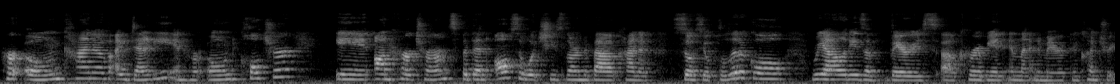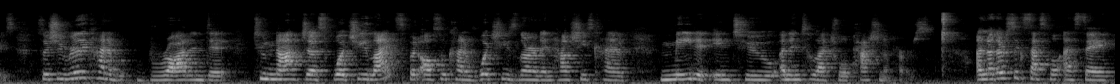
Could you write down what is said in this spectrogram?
her own kind of identity and her own culture in on her terms, but then also what she's learned about kind of socio-political realities of various uh, Caribbean and Latin American countries. So she really kind of broadened it to not just what she likes, but also kind of what she's learned and how she's kind of made it into an intellectual passion of hers. Another successful essay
